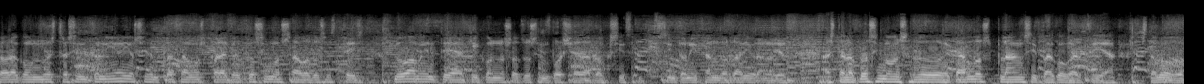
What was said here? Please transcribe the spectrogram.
Ahora con nuestra sintonía y os emplazamos para que el próximo sábado estéis nuevamente aquí con nosotros en Porsche Rock, sintonizando Radio Granollers. Hasta la próxima, un saludo de Carlos Plans y Paco García. Hasta luego.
